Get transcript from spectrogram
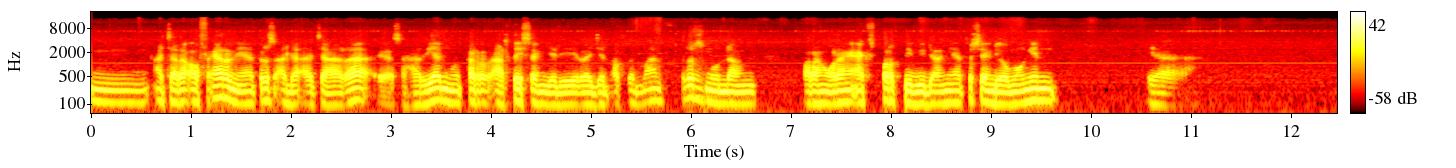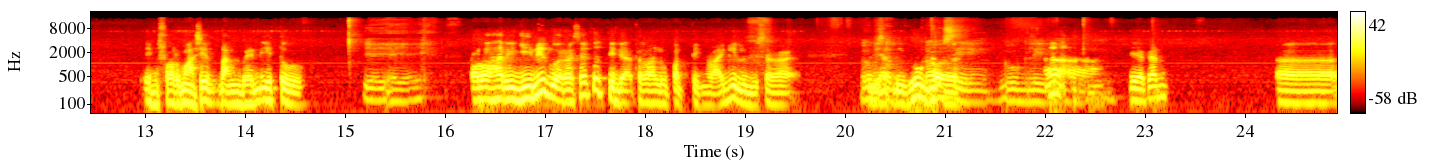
hmm, acara off airnya terus ada acara ya seharian muter artis yang jadi Legend of the Month terus ngundang orang-orang yang expert di bidangnya terus yang diomongin ya informasi tentang band itu iya iya iya. iya. kalau hari gini gue rasa itu tidak terlalu penting lagi lu bisa Lu bisa Lihat di Google. browsing, googling. Ah, ah. Iya kan Eh,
